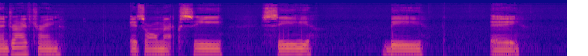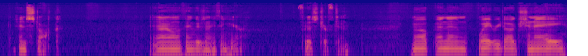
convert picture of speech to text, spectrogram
then drivetrain, it's all max C, C, B, A, and stock. And I don't think there's anything here for this turf tune. Nope, and then weight reduction A,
